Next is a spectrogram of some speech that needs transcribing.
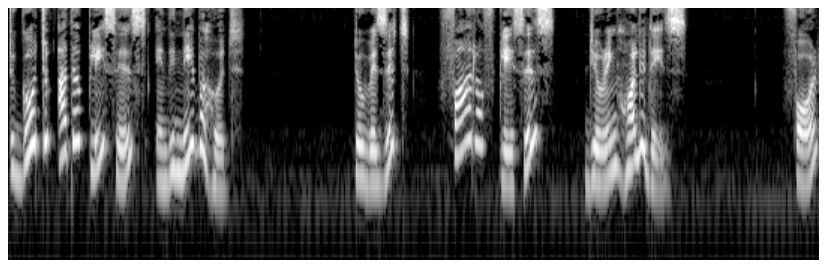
To go to other places in the neighborhood. To visit far off places during holidays. For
